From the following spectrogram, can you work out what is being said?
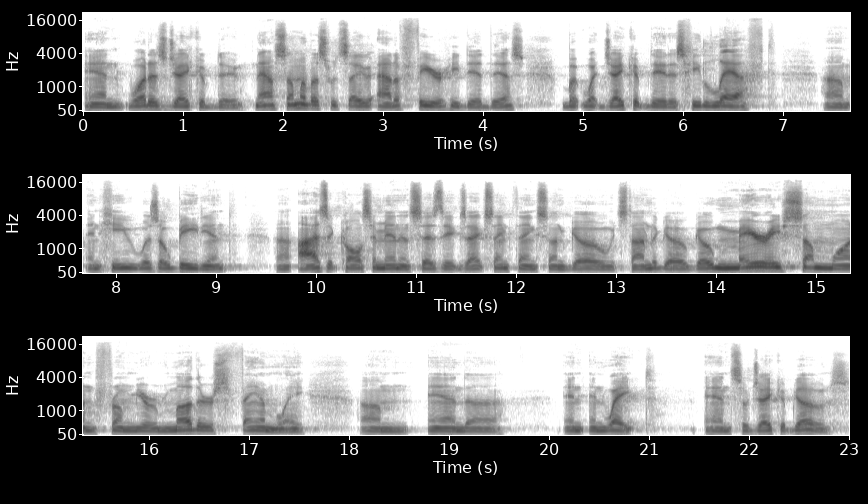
And what does Jacob do? Now, some of us would say out of fear he did this, but what Jacob did is he left um, and he was obedient. Uh, Isaac calls him in and says the exact same thing son, go. It's time to go. Go marry someone from your mother's family um, and, uh, and, and wait. And so Jacob goes.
